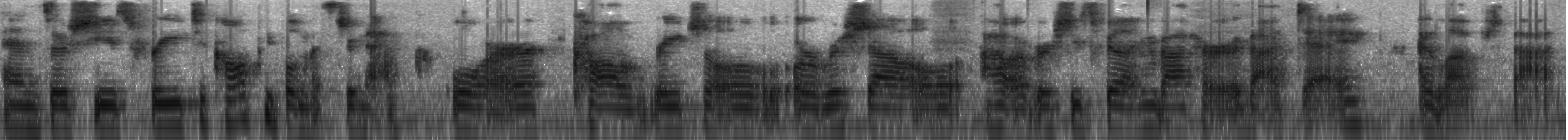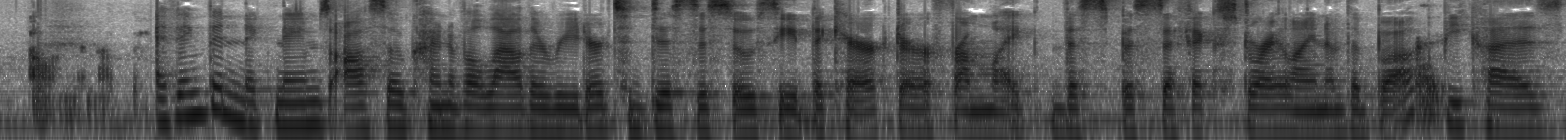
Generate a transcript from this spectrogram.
And so she's free to call people Mr. Neck or call Rachel or Rochelle, however she's feeling about her that day. I loved that element of it. I think the nicknames also kind of allow the reader to disassociate the character from like the specific storyline of the book right. because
